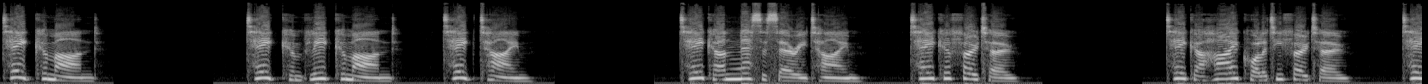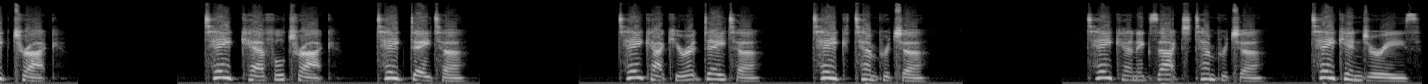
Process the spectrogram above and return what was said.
Take command. Take complete command. Take time. Take unnecessary time. Take a photo. Take a high quality photo. Take track. Take careful track. Take data. Take accurate data. Take temperature. Take an exact temperature. Take injuries.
